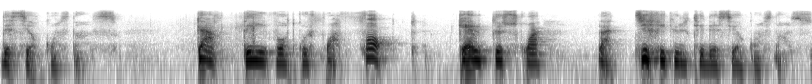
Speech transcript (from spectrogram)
des circonstances. Gardez votre foi forte quelle que soit la difficulté des circonstances.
